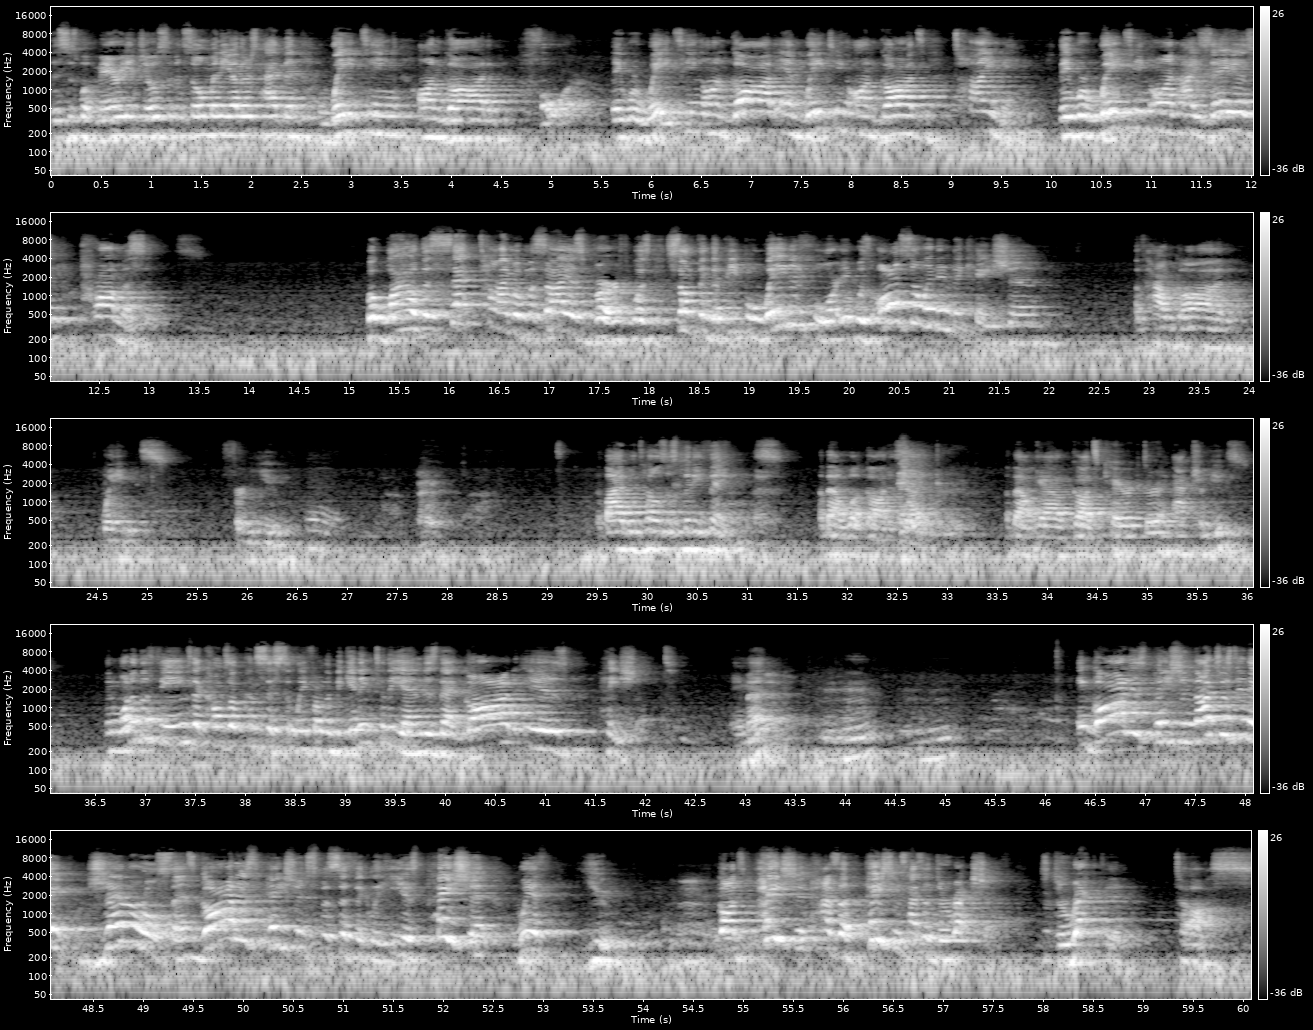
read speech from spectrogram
This is what Mary and Joseph and so many others had been waiting on God for. They were waiting on God and waiting on God's timing. They were waiting on Isaiah's promises. But while the set time of Messiah's birth was something that people waited for, it was also an indication of how God waits for you. The Bible tells us many things about what God is like, about God's character and attributes. And one of the themes that comes up consistently from the beginning to the end is that God is patient. Amen? Mm-hmm. And God is patient not just in a general sense, God is patient specifically. He is patient with you. God's patient has a patience has a direction. It's directed to us.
